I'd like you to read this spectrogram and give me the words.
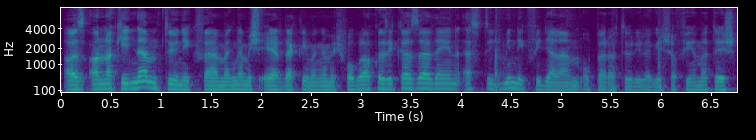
az annak így nem tűnik fel, meg nem is érdekli, meg nem is foglalkozik ezzel, de én ezt így mindig figyelem operatőrileg is a filmet, és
